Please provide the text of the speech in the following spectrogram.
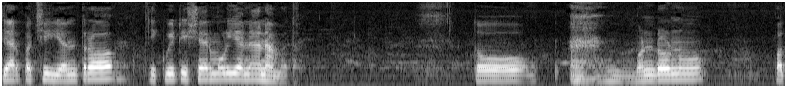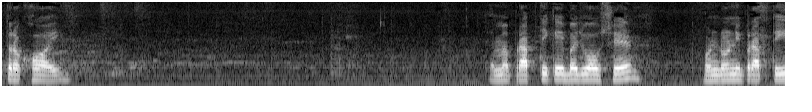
ત્યાર પછી યંત્ર ઇક્વિટી શેર મૂડી અને અનામત. તો ભંડોળનું પત્રક હોય, એમાં પ્રાપ્તિ કઈ બાજુ આવશે? ભંડોળની પ્રાપ્તિ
